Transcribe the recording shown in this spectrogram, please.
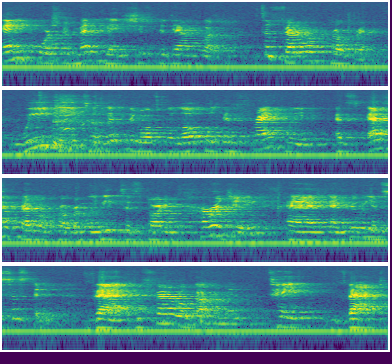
any portion of Medicaid shifted down to us. It's a federal program. We need to lift it off the local, and frankly, as, as a federal program, we need to start encouraging and, and really insisting that the federal government take that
